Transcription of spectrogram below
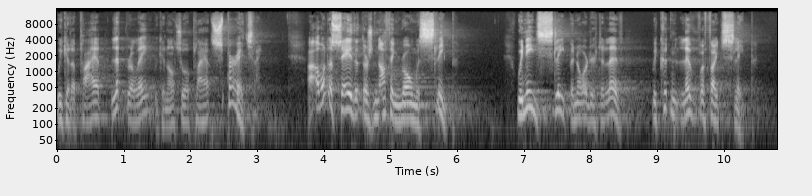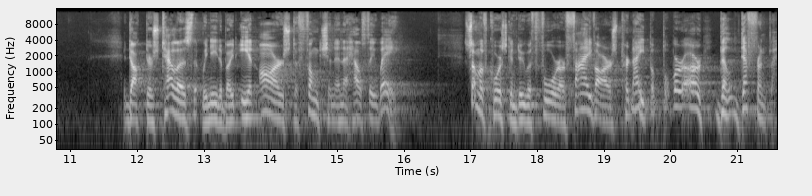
We could apply it literally, we can also apply it spiritually. I want to say that there's nothing wrong with sleep. We need sleep in order to live. We couldn't live without sleep. Doctors tell us that we need about eight hours to function in a healthy way. Some, of course, can do with four or five hours per night, but, but we are built differently.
